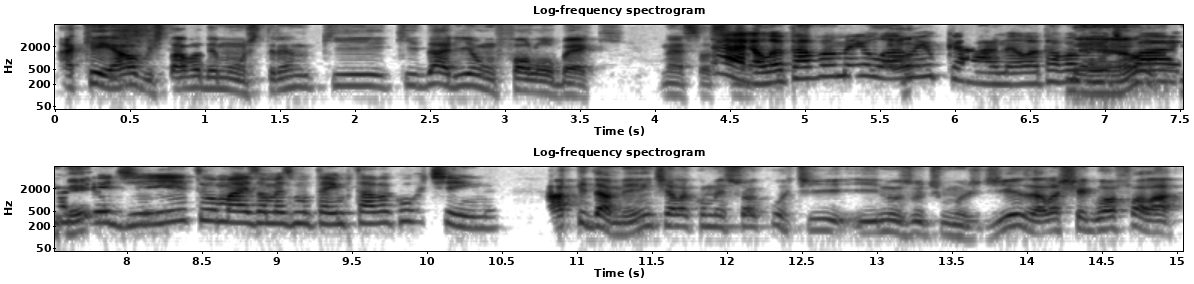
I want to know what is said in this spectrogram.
a Key Alves estava demonstrando que, que daria um follow back nessa É, ela estava meio lá, ela... meio cá, né? Ela estava meio tipo, ah, acredito, mas ao mesmo tempo estava curtindo. Rapidamente ela começou a curtir e nos últimos dias ela chegou a falar:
